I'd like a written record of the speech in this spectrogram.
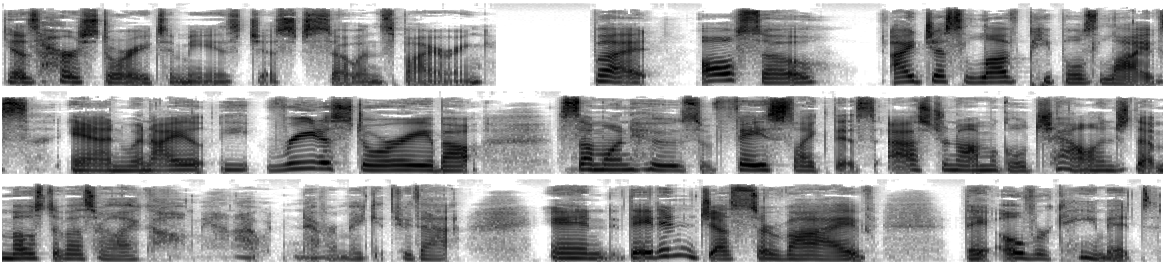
Because her story to me is just so inspiring. But also, I just love people's lives. And when I read a story about someone who's faced like this astronomical challenge that most of us are like, oh man, I would never make it through that. And they didn't just survive, they overcame it.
